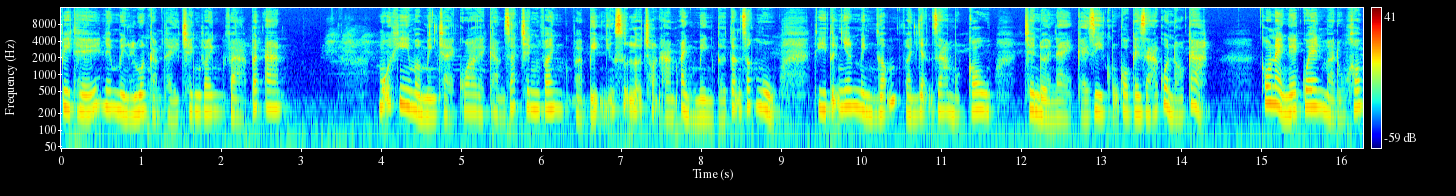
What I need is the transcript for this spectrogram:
Vì thế nên mình luôn cảm thấy tranh vênh và bất an mỗi khi mà mình trải qua cái cảm giác tranh vanh và bị những sự lựa chọn ám ảnh mình tới tận giấc ngủ, thì tự nhiên mình ngẫm và nhận ra một câu, trên đời này cái gì cũng có cái giá của nó cả. Câu này nghe quen mà, đúng không?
